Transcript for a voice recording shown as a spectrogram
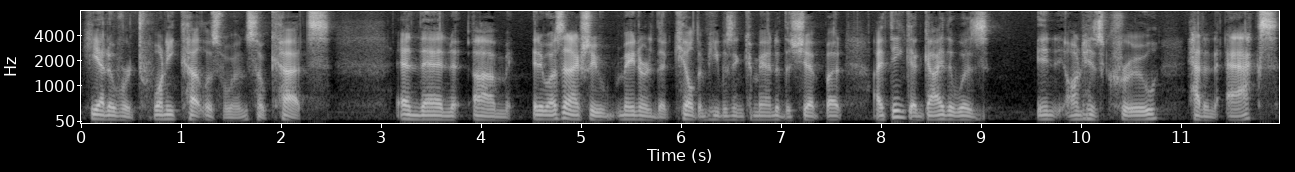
He had over twenty cutlass wounds, so cuts, and then um, it wasn't actually Maynard that killed him. He was in command of the ship, but I think a guy that was in on his crew had an axe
